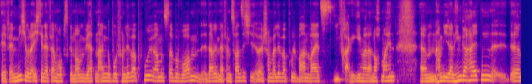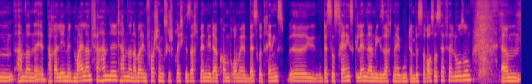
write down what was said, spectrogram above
der FM mich oder ich den FM Hops genommen. Wir hatten ein Angebot von Liverpool, haben uns da beworben. Da wir im FM 20 äh, schon bei Liverpool waren, war jetzt die Frage, gehen wir da nochmal hin? Ähm, haben die dann hingehalten, ähm, haben dann äh, parallel mit Mailand verhandelt, haben dann aber im Vorstellungsgespräch gesagt, wenn wir da kommen, brauchen wir bessere Trainings, äh, besseres Trainingsgelände. Dann haben die gesagt, na gut, dann bist du raus aus der Verlosung. Ähm,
